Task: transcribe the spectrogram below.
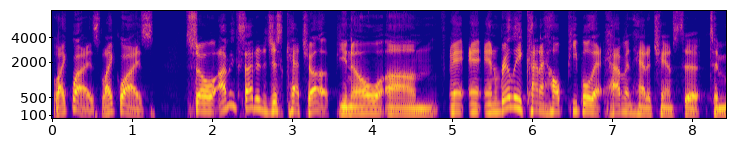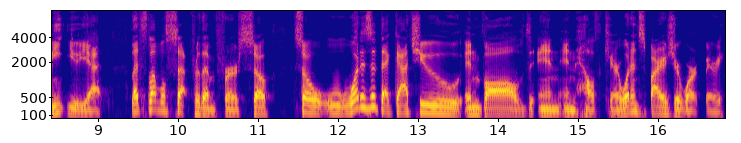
Likewise, likewise. So I'm excited to just catch up, you know, um, and, and really kind of help people that haven't had a chance to to meet you yet. Let's level set for them first. So, so what is it that got you involved in in healthcare? What inspires your work, Barry?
